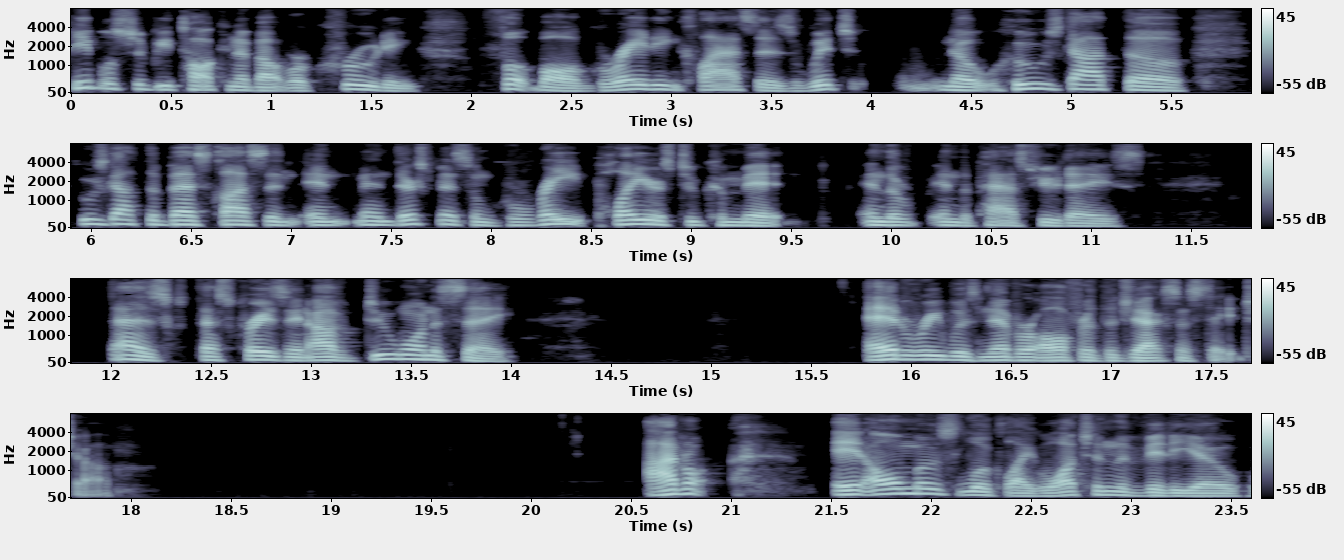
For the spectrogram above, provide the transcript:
People should be talking about recruiting, football, grading classes, which you know who's got the who's got the best class, and, and man, there's been some great players to commit in the in the past few days. That is that's crazy. And I do want to say Ed Reed was never offered the Jackson State job. I don't it almost looked like watching the video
